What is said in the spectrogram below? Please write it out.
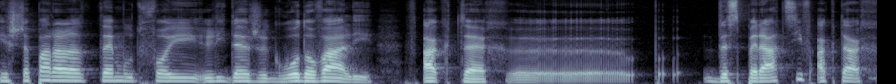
Jeszcze parę lat temu twoi liderzy głodowali w aktach desperacji, w aktach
